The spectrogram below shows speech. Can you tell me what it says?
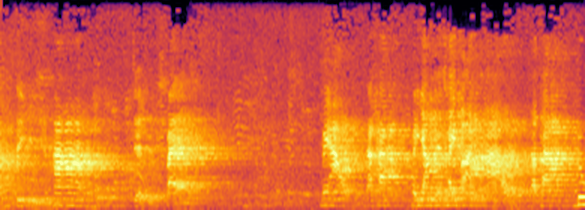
มสี่ห้าเจ็ดแปดไม่เอานะคะ พยายามอย่าใช้ปลายเท้านะคะ ดู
